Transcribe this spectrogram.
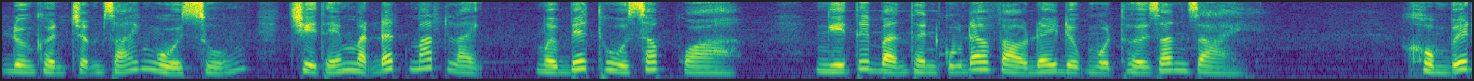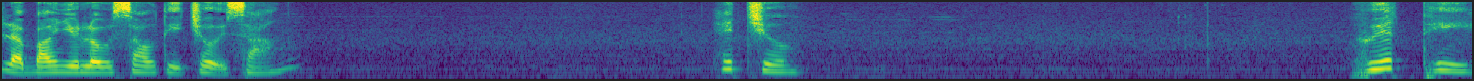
Đường khẩn chậm rãi ngồi xuống, chỉ thấy mặt đất mát lạnh, mới biết thu sắp qua. Nghĩ tới bản thân cũng đã vào đây được một thời gian dài. Không biết là bao nhiêu lâu sau thì trời sáng. Hết chương. Huyết thi.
